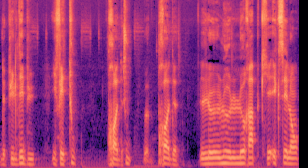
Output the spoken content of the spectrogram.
depuis le début, il fait tout. Prod, tout. Euh, prod, le, le, le rap qui est excellent,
